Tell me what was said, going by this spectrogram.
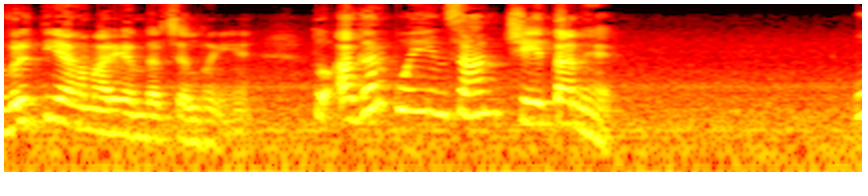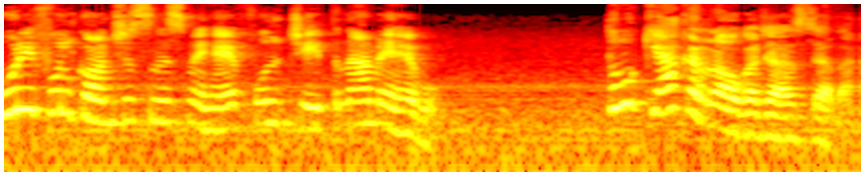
वृत्तियाँ हमारे अंदर चल रही हैं। तो अगर कोई इंसान चेतन है, पूरी फुल कॉन्शियसनेस में है फुल चेतना में है वो तो वो क्या कर रहा होगा ज़्यादा से ज़्यादा?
